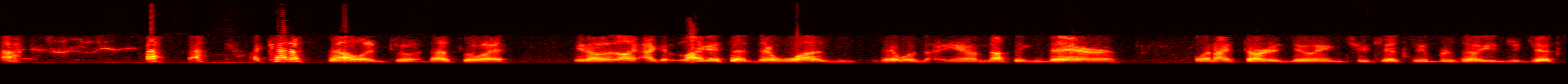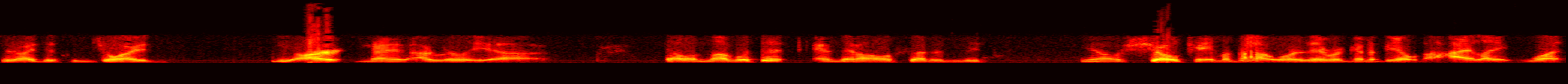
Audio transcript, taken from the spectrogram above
I kind of fell into it. That's the way, you know, like I, like I said, there was, there was, you know, nothing there when I started doing jujitsu, Brazilian jiu-jitsu. I just enjoyed the art, and I, I really uh, fell in love with it. And then all of a sudden, the you know show came about where they were going to be able to highlight what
